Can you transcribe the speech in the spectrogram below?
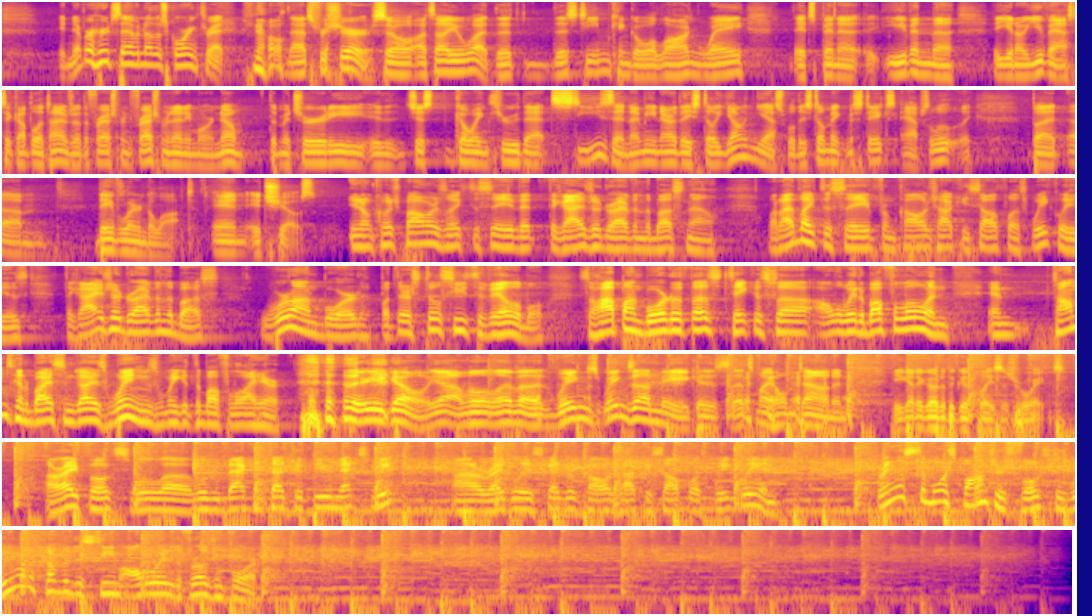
it never hurts to have another scoring threat. No, that's for sure. So I'll tell you what, that this team can go a long way. It's been a even the you know you've asked a couple of times are the freshmen freshmen anymore? No, the maturity is just going through that season. I mean, are they still young? Yes. Will they still make mistakes? Absolutely, but um, they've learned a lot, and it shows. You know, Coach Powers likes to say that the guys are driving the bus now. What I'd like to say from College Hockey Southwest Weekly is the guys are driving the bus. We're on board, but there's still seats available. So hop on board with us. Take us uh, all the way to Buffalo and and Tom's going to buy some guys wings when we get to Buffalo. I hear. there you go. Yeah, we'll have uh, wings wings on me because that's my hometown, and you got to go to the good places for wings. All right, folks. We'll uh, we'll be back in touch with you next week on our regularly scheduled College Hockey Southwest Weekly, and bring us some more sponsors, folks, because we want to cover this team all the way to the Frozen Four.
